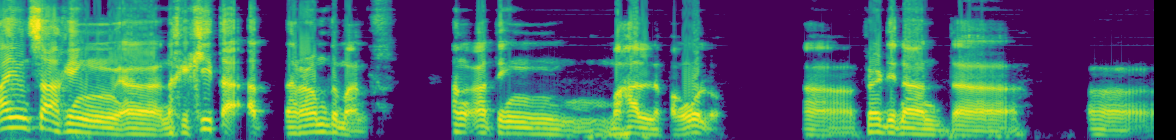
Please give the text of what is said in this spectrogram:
Ayon sa aking ah, nakikita at nararamdaman, ang ating mahal na Pangulo, ah, Ferdinand ah, ah,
